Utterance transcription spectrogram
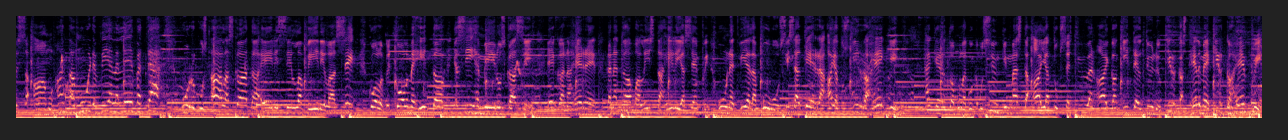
ajoissa aamu, antaa muiden vielä levätä. Kurkust alas kaataa eilissilla viinilassit. 33 hittaa ja siihen miinus kasi. Ekana hereet, tänä tavallista hiljaisempi. Unet vielä puhuu, sisäl kerää ajatusvirra henki. Hän kertoo mulle kuinka mun synkimmästä ajatuksesta yön aikaan kiteytynyt kirkast helmeen kirkka hempi.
